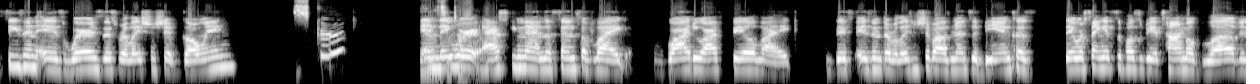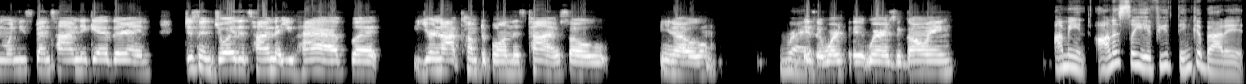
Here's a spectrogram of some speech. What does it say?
season is where is this relationship going? Skirt. Yeah, and they were one. asking that in the sense of like, why do I feel like this isn't the relationship I was meant to be in? Because they were saying it's supposed to be a time of love and when you spend time together and just enjoy the time that you have, but you're not comfortable in this time. So, you know, right. is it worth it? Where is it going? I mean, honestly, if you think about it,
